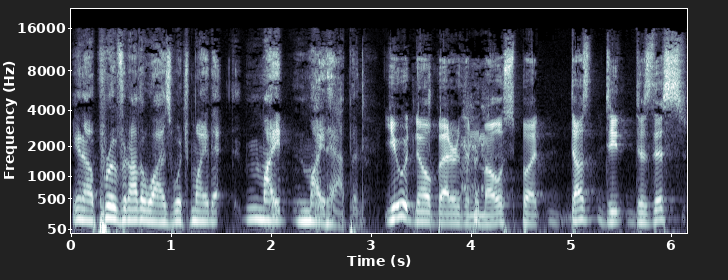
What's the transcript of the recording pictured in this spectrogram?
you know, proven otherwise, which might might might happen. You would know better than most, but does do, does this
